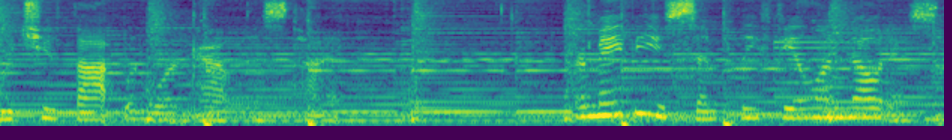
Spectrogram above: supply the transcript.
which you thought would work out this time. Or maybe you simply feel unnoticed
